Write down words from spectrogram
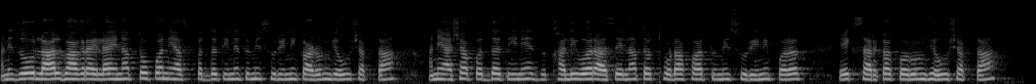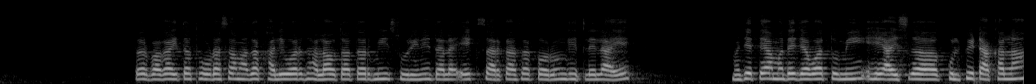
आणि जो लाल भाग राहिला आहे ना तो पण याच पद्धतीने तुम्ही सुरीनी काढून घेऊ शकता. आणि अशा पद्धतीने जो खालीवर असेल ना तर थोडाफार तुम्ही सुरीनी परत एकसारखा करून घेऊ शकता. तर बघा इथं थोडासा माझा खालीवर झाला होता तर मी सुरीने त्याला एकसारखा असा करून घेतलेला आहे. म्हणजे त्यामध्ये जेव्हा तुम्ही हे आईस कुल्फी टाकाल ना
